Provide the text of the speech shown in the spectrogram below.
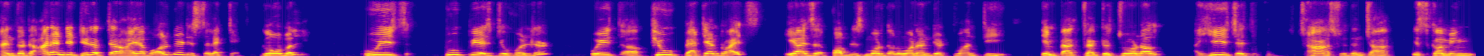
And the R&D director I have already selected globally, who is two PhD holder with a few patent rights. He has published more than 120 impact factor journal. He is a Jha, Sweden Jha, is coming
